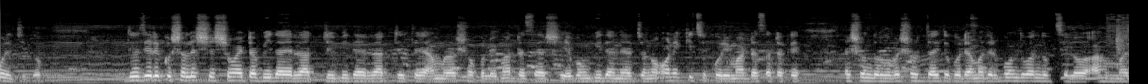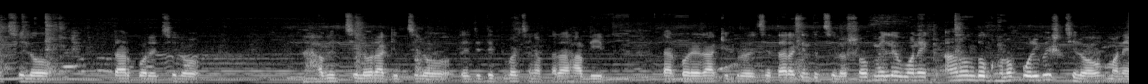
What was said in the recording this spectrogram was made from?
পরিচিত। দু হাজার একুশ সালের শেষ সময়টা বিদায়ের রাত্রি, বিদায়ের রাত্রিতে আমরা সকলে মাদ্রাসায় আসি এবং বিদায় নেওয়ার জন্য অনেক কিছু করি। মাদ্রাসাটাকে সুন্দরভাবে সজ্জায়িত করি আমাদের বন্ধু বান্ধব ছিল, আহম্মদ ছিল, তারপরে ছিল, হাবিব ছিল, রাকিব ছিল, এই যে দেখতে পাচ্ছেন আপনারা, হাবিব, তারপরে রাকিব রয়েছে, তারা কিন্তু ছিল। সব মিলে অনেক আনন্দ, ঘন পরিবেশ ছিল মানে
